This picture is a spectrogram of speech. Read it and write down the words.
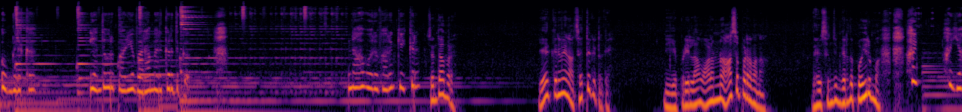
உங்களுக்கு எந்த ஒரு பழியும் வராம இருக்கிறதுக்கு நான் ஒரு வரம் கேட்கிறேன். செந்தாமரை. ஏற்கனவே நான் செத்துக்கிட்டு இருக்கேன். நீ எப்படியெல்லாம் வாழணும்னு ஆசைப்படுறவனா? தயவு செஞ்சு இங்கிருந்து போயிருமா? ஐயா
